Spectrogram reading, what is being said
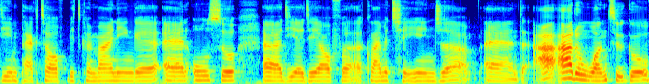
the impact of bitcoin mining uh, and also uh, the idea of uh, climate change and I, I don't want to go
